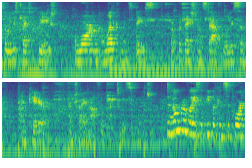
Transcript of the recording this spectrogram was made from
So we just try to create a warm and welcoming space where professional staff will listen and care and try and offer practical support. There's a number of ways that people can support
